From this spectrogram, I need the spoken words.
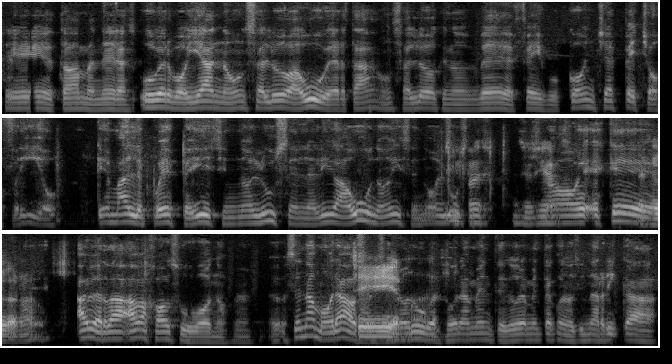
Sí, de todas maneras. Uber Boyano, un saludo a Uber, ¿está? Un saludo que nos ve de Facebook. Concha es pecho frío. ¿qué mal le puedes pedir si no luce en la Liga 1? Dice, no luce. pues, eso es. No, es que, Es verdad. a verdad, ha bajado sus bonos. man. Se ha enamorado Sí, el señor hermano. Uber, seguramente. Seguramente ha conocido una rica,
